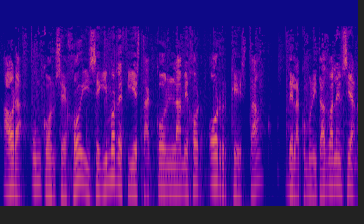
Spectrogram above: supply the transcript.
Ahora, un consejo y seguimos de fiesta con la mejor orquesta de la comunidad valenciana.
